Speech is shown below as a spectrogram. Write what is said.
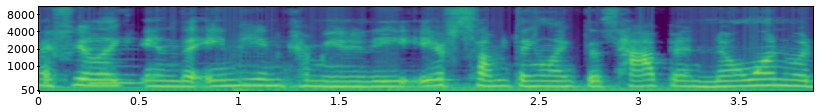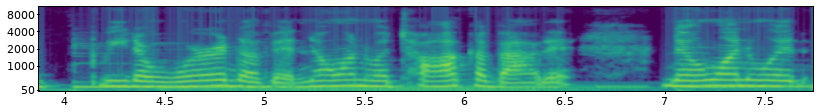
i feel like in the indian community if something like this happened no one would read a word of it no one would talk about it no one would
